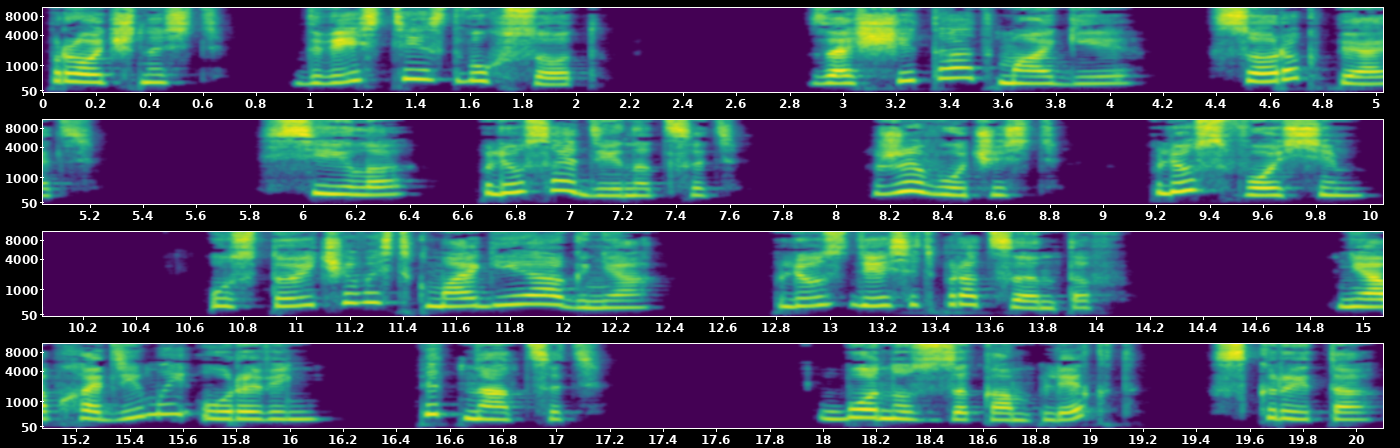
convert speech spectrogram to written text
Прочность 200 из 200. Защита от магии 45. Сила плюс 11. Живучесть плюс 8. Устойчивость к магии огня плюс 10%. Необходимый уровень 15. Бонус за комплект скрыто.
